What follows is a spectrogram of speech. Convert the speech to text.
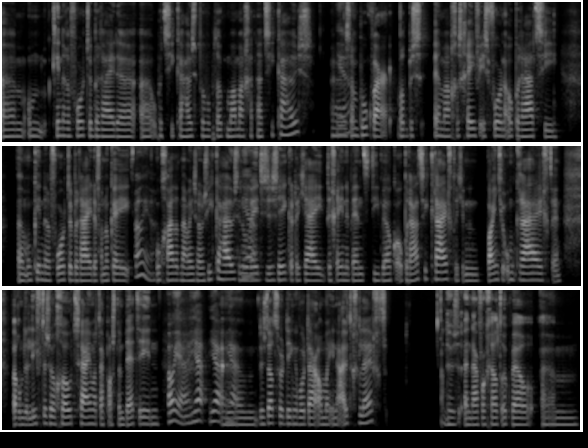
um, om kinderen voor te bereiden uh, op het ziekenhuis. Bijvoorbeeld ook Mama gaat naar het ziekenhuis. Uh, ja. Dat is een boek waar wat helemaal geschreven is voor een operatie. Um, om kinderen voor te bereiden van oké, okay, oh ja. hoe gaat het nou in zo'n ziekenhuis? En hoe ja. weten ze zeker dat jij degene bent die welke operatie krijgt? Dat je een bandje omkrijgt en waarom de liften zo groot zijn, want daar past een bed in. Oh ja, ja, ja. ja. Um, dus dat soort dingen wordt daar allemaal in uitgelegd. Dus, en daarvoor geldt ook wel. Um,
